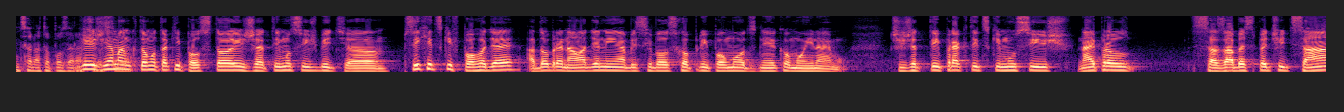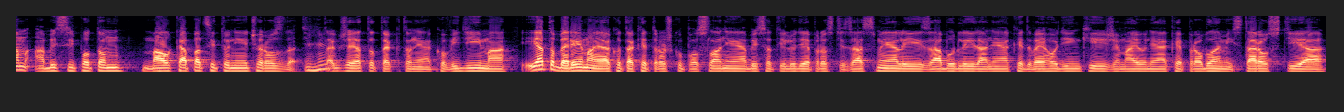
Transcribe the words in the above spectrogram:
sa na to pozeráš? Vieš, ja mám k tomu taký postoj, že ty musíš byť uh, psychicky v pohode a dobre naladený, aby si bol schopný pomôcť niekomu inému. Čiže ty prakticky musíš najprv sa zabezpečiť sám, aby si potom mal kapacitu niečo rozdať. Mm-hmm. Takže ja to takto nejako vidím a ja to beriem aj ako také trošku poslanie, aby sa tí ľudia proste zasmiali, zabudli na nejaké dve hodinky, že majú nejaké problémy, starosti a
